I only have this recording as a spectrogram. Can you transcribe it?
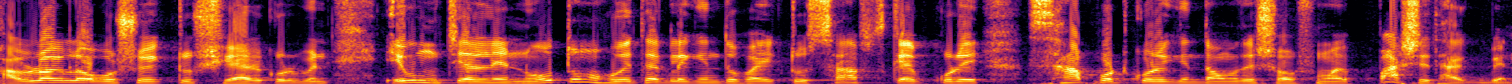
ভালো লাগলে অবশ্যই একটু শেয়ার করবেন এবং চ্যানেলে নতুন হয়ে থাকলে কিন্তু ভাই একটু সাবস্ক্রাইব করে সাপোর্ট করে কিন্তু আমাদের সবসময় পাশে থাকবেন।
